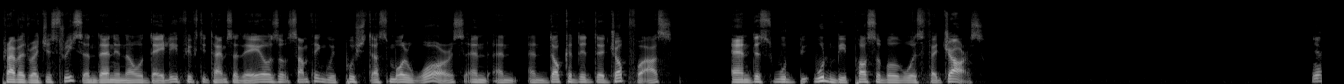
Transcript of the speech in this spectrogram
private registries and then you know daily 50 times a day or so, something. We pushed a small wars and and and docker did their job for us. And this would be, wouldn't be possible with fat jars. Yeah.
